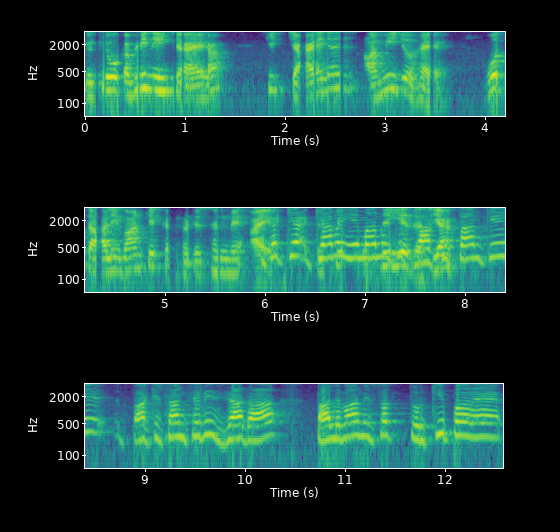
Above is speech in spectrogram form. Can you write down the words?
क्योंकि वो कभी नहीं चाहेगा कि चाइनीज़ आर्मी जो है वो तालिबान के कन्फेडरेशन में आए। अच्छा, क्या क्या मैं ये मानूं कि पाकिस्तान के पाकिस्तान से भी ज़्यादा तालिबान इस वक्त तुर्की पर है,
